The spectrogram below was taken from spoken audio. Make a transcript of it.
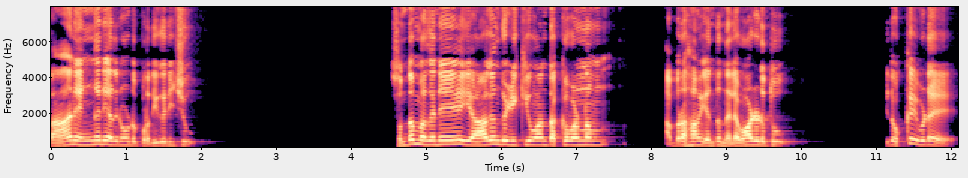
താൻ എങ്ങനെ അതിനോട് പ്രതികരിച്ചു? സ്വന്തം മകനെ യാഗം കഴിക്കുവാൻ തക്കവണ്ണം അബ്രഹാം എന്ത് നിലപാടെടുത്തു? ഇതൊക്കെ ഇവിടെ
